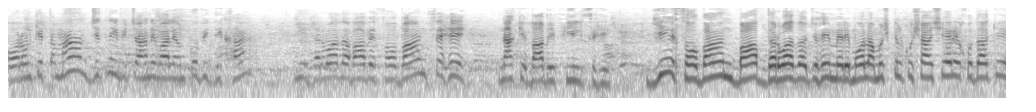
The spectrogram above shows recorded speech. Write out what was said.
और उनके तमाम जितने भी चाहने वाले उनको भी दिखाएँ। ये दरवाज़ा बाब सोबान से है, ना कि बाब फील से है। ये सोबान बाब दरवाज़ा जो है मेरे मौला मुश्किल कुशा शेर खुदा के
